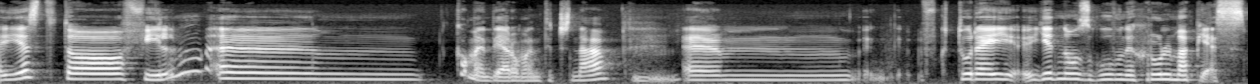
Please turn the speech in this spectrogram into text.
Jest to film komedia romantyczna, mm. w której jedną z głównych ról ma pies.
